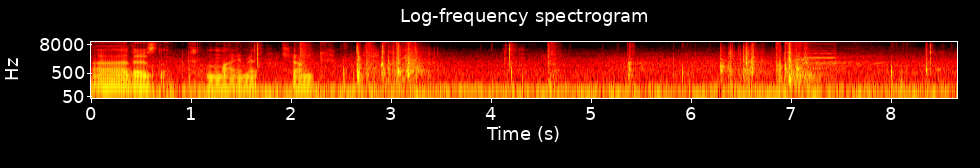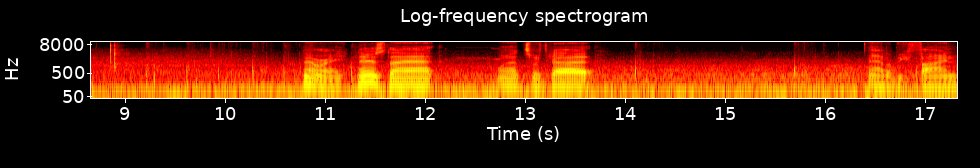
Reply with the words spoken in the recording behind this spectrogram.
Uh, there's the climate junk. Alright, there's that. What we've got. That'll be fine.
